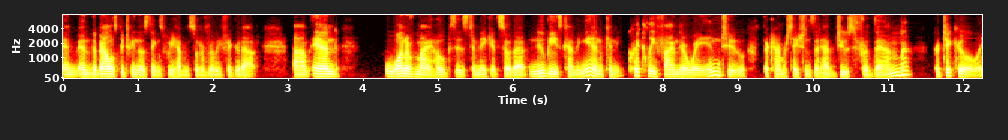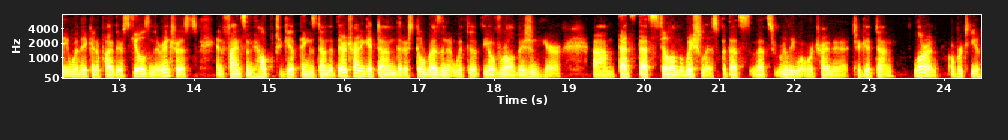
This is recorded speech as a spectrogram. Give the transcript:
and, and the balance between those things we haven't sort of really figured out. Um, and one of my hopes is to make it so that newbies coming in can quickly find their way into the conversations that have juice for them particularly where they can apply their skills and their interests and find some help to get things done that they're trying to get done that are still resonant with the, the overall vision here. Um, that's, that's still on the wish list, but that's, that's really what we're trying to, to get done. Lauren, over to you.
